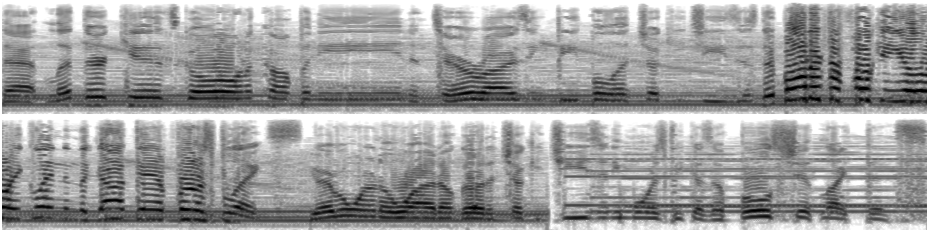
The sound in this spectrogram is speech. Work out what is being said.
that let their kids go on accompanying and terrorizing people at Chuck E. Cheese's. They voted for fucking Hillary Clinton in the goddamn first place. You ever want to know why I don't go to Chuck E. Cheese anymore? It's because of bullshit like this.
